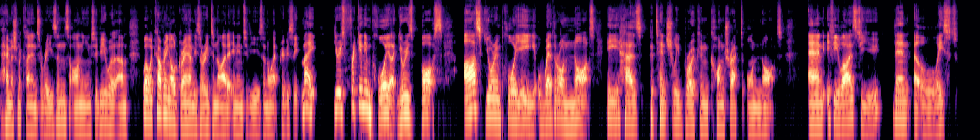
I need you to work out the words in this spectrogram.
Hamish McLennan's reasons on the interview were, um, well, we're covering old ground. He's already denied it in interviews and like previously, mate, you're his freaking employer. You're his boss. Ask your employee whether or not he has potentially broken contract or not. And if he lies to you, then at least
